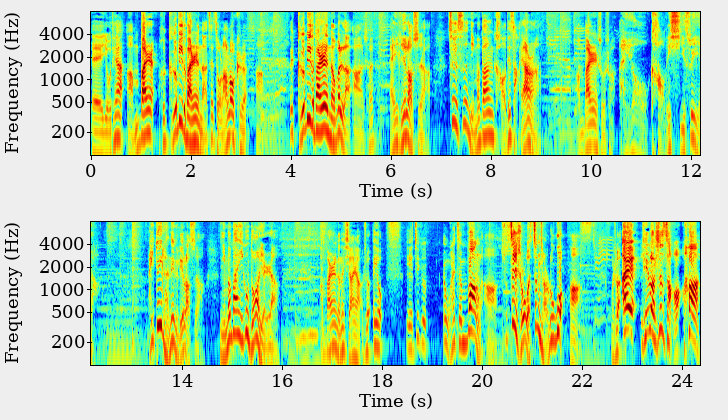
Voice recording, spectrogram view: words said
呃，有天俺们班任和隔壁的班任呢，在走廊唠嗑啊。那隔壁的班任呢，问了啊，说：“哎，李老师啊，这次你们班考的咋样啊？”俺们班任说：“说，哎呦，考的稀碎呀。”哎，对了，那个李老师啊，你们班一共多少人啊？班人搁那想想说：“哎呦，哎呀，这个，哎，我还真忘了啊。”说这时候我正巧路过啊，我说：“哎，李老师早哈。”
